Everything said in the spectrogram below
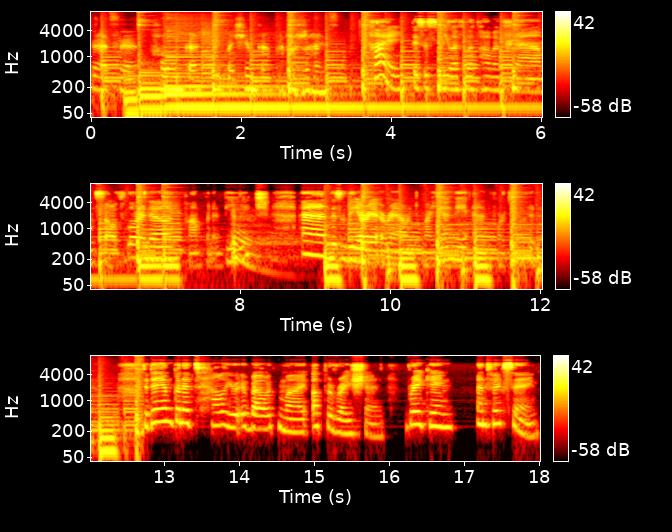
Операция «Поломка и починка» продолжается. Hi, this is Mila Filipova from South Florida, Pompano Beach, and this is the area around Miami and Fort Lauderdale. Today I'm gonna tell you about my operation, breaking and fixing.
